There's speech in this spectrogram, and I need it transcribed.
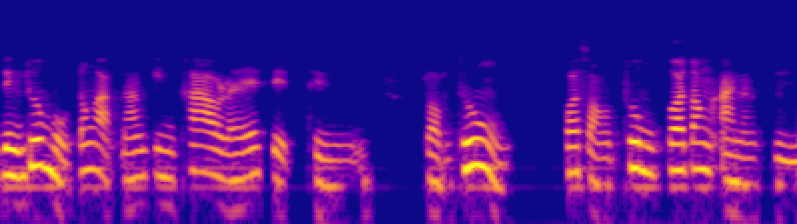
หนึ่งทุ่มผมต้องอาบน้ำกินข้าวอะไรให้เสร็จถึงสองทุ่มพอสองทุ่มก็ต้องอ่านหนังสือ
